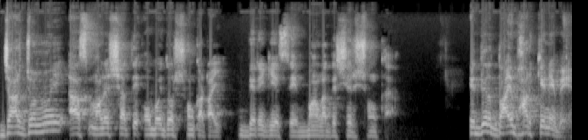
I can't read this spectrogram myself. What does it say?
যার জন্যই আজ মালয়েশিয়াতে অবৈধ সংখ্যাটাই বেড়ে গিয়েছে বাংলাদেশের সংখ্যা। এদের দায়ভার কে নেবে?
